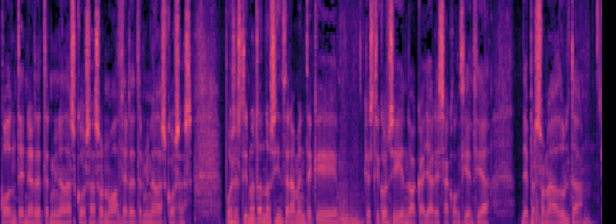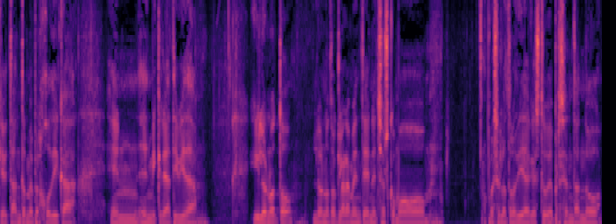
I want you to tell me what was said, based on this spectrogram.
contener determinadas cosas o no hacer determinadas cosas. Pues estoy notando sinceramente que, que estoy consiguiendo acallar esa conciencia de persona adulta que tanto me perjudica en, en mi creatividad. Y lo noto, lo noto claramente en hechos como pues el otro día que estuve presentando,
